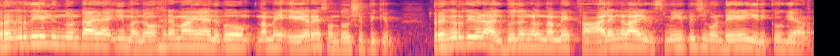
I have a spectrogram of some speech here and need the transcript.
പ്രകൃതിയിൽ നിന്നുണ്ടായ ഈ മനോഹരമായ അനുഭവം നമ്മെ ഏറെ സന്തോഷിപ്പിക്കും. പ്രകൃതിയുടെ അത്ഭുതങ്ങൾ നമ്മെ കാലങ്ങളായി വിസ്മയിപ്പിച്ചു കൊണ്ടേയിരിക്കുകയാണ്.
